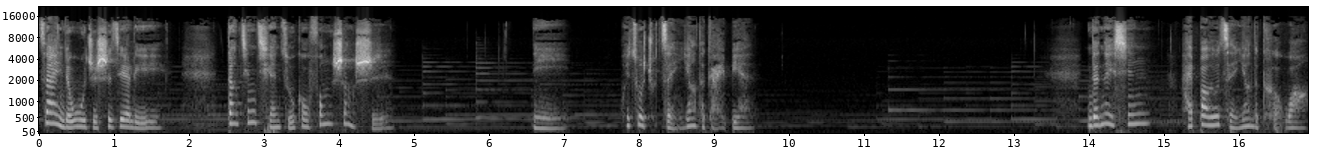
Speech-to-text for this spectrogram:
在你的物质世界里，当金钱足够丰盛时，你会做出怎样的改变？你的内心？还抱有怎样的渴望？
